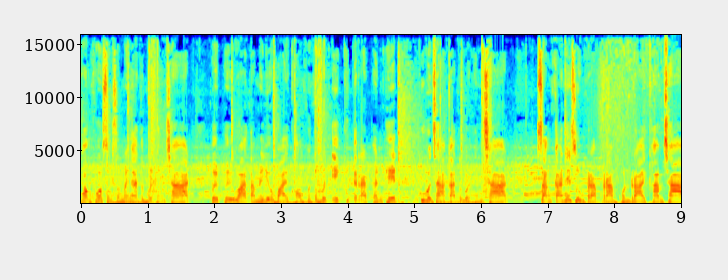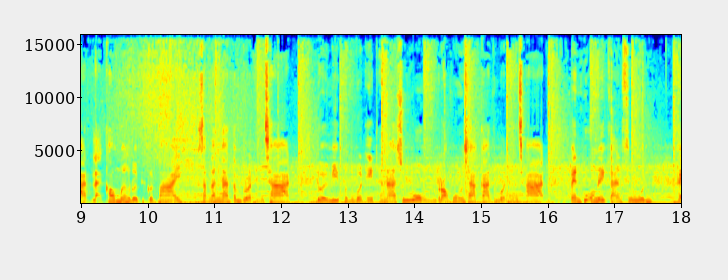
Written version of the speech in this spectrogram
ทองโฆษกสำนักงานตำรวจแห่งชาติ เปิดเผยว่าตามนโยบายของพลตำรวจเอกกิติรัตน์พันเพชร ผู้บัญชาการตำรวจแห่งชาติ สั่งการให้ศูนย์ปราบปรามคนร้ายข้ามชาติ และเข้าเมืองโดยผิดกฎหมายสำนักงานตำรวจแห่งชาติ โดยมีพลตำรวจเอกธนาชูวงศ์รองผู้บัญชาการตำรวจแห่งชาติ เป็นผู้อำนวยการศูนย์ ให้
